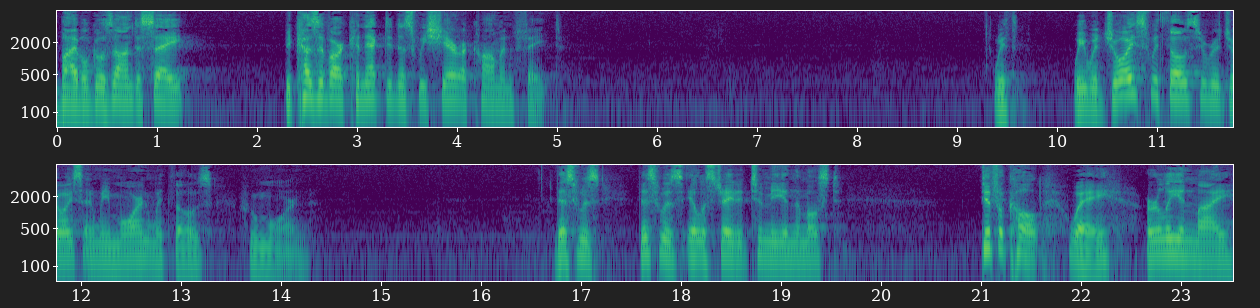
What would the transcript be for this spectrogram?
The Bible goes on to say, because of our connectedness, we share a common fate. With we rejoice with those who rejoice, and we mourn with those who mourn. This was, this was illustrated to me in the most difficult way early in my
